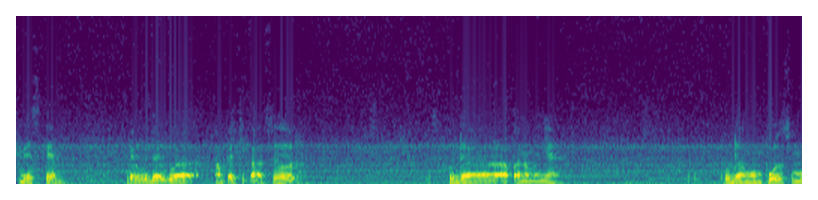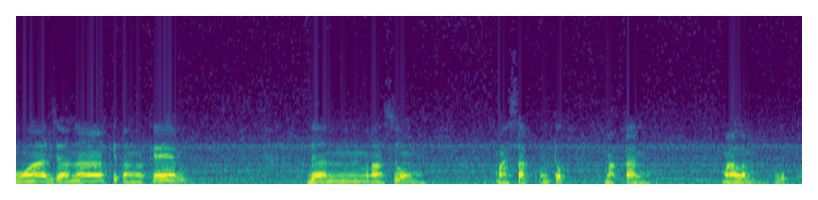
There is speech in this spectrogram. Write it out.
base camp ya udah gue sampai Cikasur udah apa namanya udah ngumpul semua di sana kita ngecamp dan langsung masak untuk makan malam gitu.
